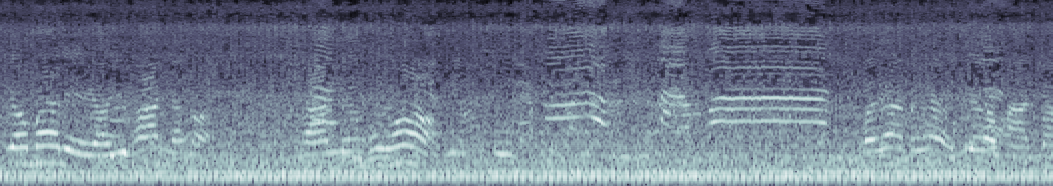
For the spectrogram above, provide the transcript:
เที่ยวมาเนี่ยก็อยู่ทางยังก่อนทางเดินผู้ท่อสามวันไม่ใช่ไม่ใช่ที่เราผ่านมา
